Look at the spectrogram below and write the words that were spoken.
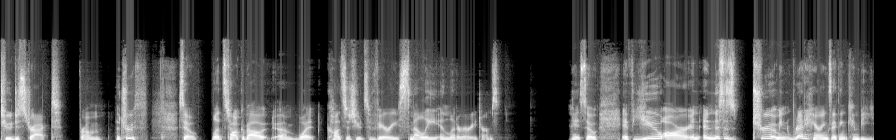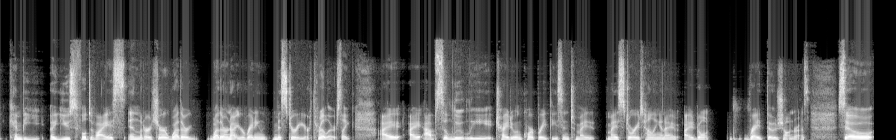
to distract from the truth. So, let's talk about um, what constitutes very smelly in literary terms. Okay, so if you are, and, and this is true, I mean, red herrings I think can be can be a useful device in literature, whether whether or not you're writing mystery or thrillers. Like I I absolutely try to incorporate these into my my storytelling, and I I don't write those genres. So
